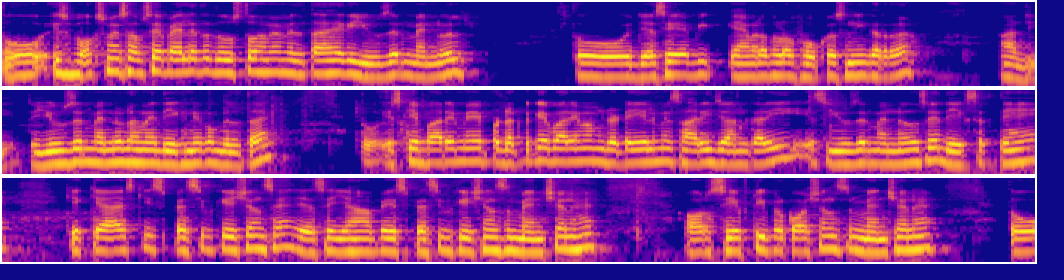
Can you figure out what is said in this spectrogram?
तो इस बॉक्स में सबसे पहले तो दोस्तों हमें मिलता है कि यूज़र मैनुअल तो जैसे अभी कैमरा थोड़ा फोकस नहीं कर रहा। हाँ जी तो यूज़र मैनुअल हमें देखने को मिलता है। तो इसके बारे में प्रोडक्ट के बारे में हम डिटेल में सारी जानकारी इस यूज़र मैनुअल से देख सकते हैं कि क्या इसकी स्पेसिफिकेशंस हैं। जैसे यहाँ पे स्पेसिफिकेशंस मेंशन है और सेफ्टी प्रिकॉशंस मेंशन है। तो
